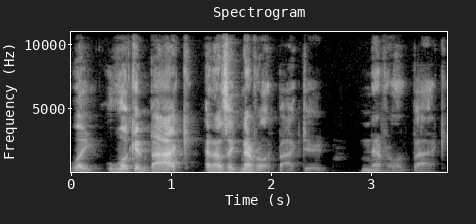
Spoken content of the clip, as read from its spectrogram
like looking back, and I was like, never look back, dude. Never look back.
